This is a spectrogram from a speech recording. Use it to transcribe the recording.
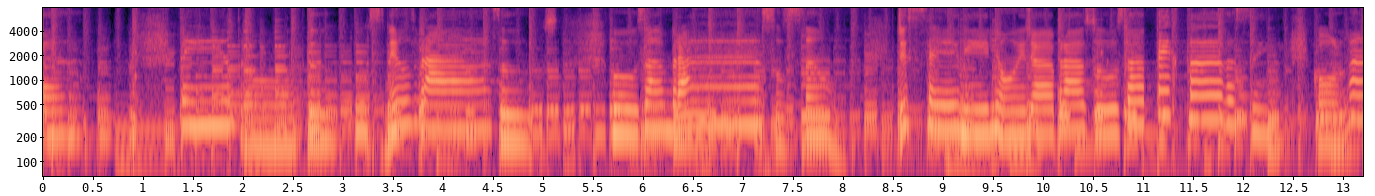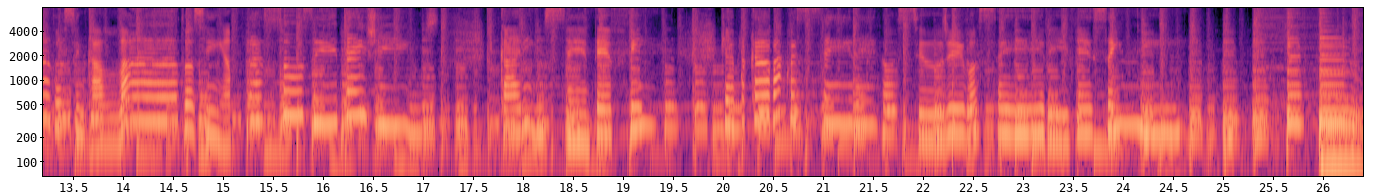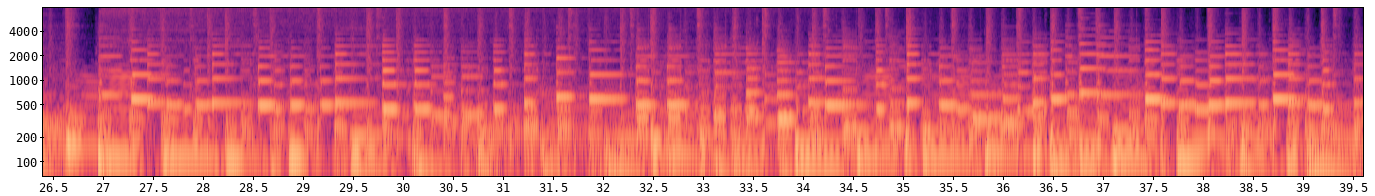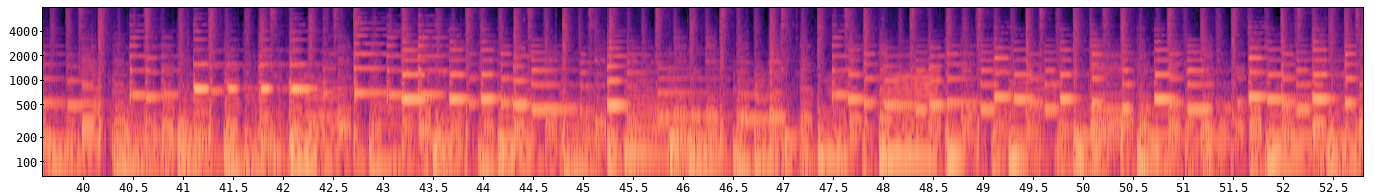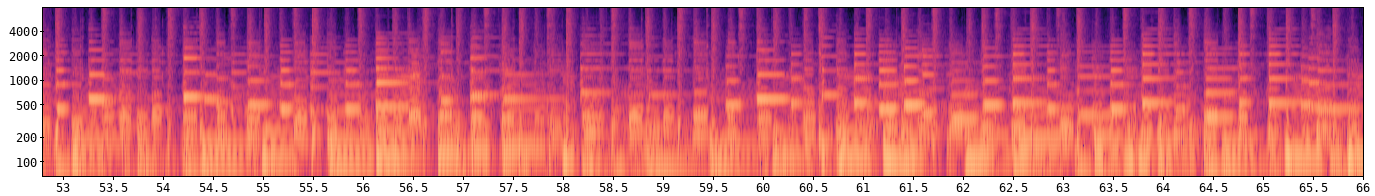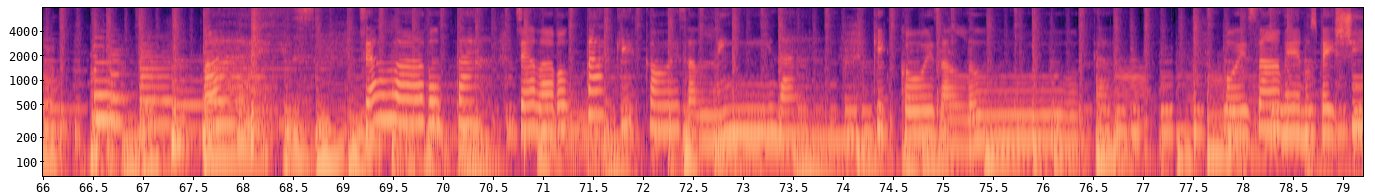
Assim, abraços e beijinhos, carinho sem ter fim, que é pra acabar com esse negócio de você pequenos peixinhos.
